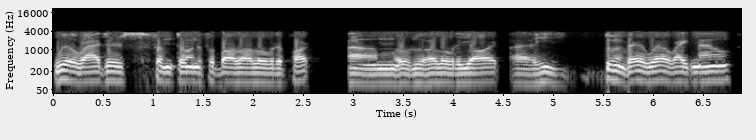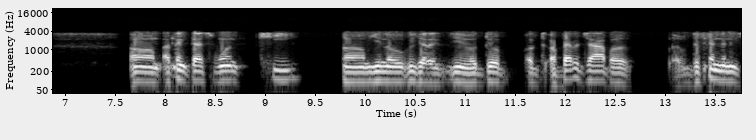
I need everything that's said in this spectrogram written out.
Will Rogers from throwing the football all over the park, um, all over the yard. Uh, he's doing very well right now. Um, I think that's one key. Um, you know, we got to you know do a, a better job of, of, defending these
